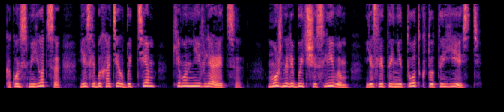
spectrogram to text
как он смеется, если бы хотел быть тем, кем он не является — можно ли быть счастливым, если ты не тот, кто ты есть?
